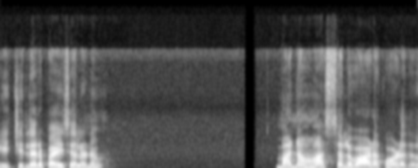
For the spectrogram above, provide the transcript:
ఈ చిల్లర పైసలను మనం అస్సలు వాడకూడదు.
